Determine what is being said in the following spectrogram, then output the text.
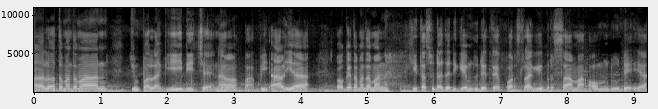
Halo teman-teman, jumpa lagi di channel Papi Alia. Oke teman-teman, kita sudah ada di game Dude Tevers lagi bersama Om Dude ya.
